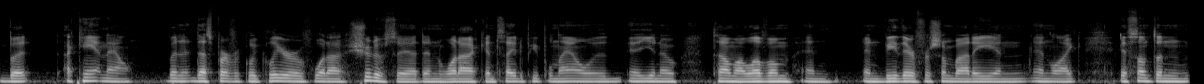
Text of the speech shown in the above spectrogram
but I can't now. But that's perfectly clear of what I should have said and what I can say to people now. And, uh, you know, tell them I love them and and be there for somebody. And and like if something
